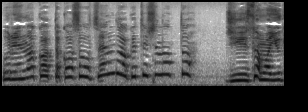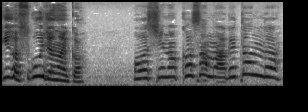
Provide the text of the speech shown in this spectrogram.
売れなかった傘を全部開けてしまった。じいさま雪がすごいじゃないか。わしの傘もあげたんだ。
